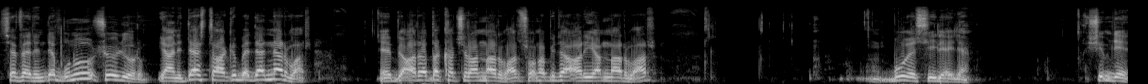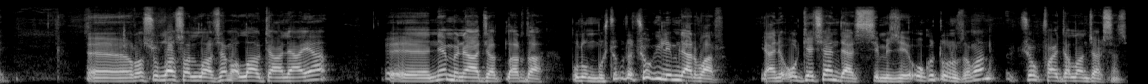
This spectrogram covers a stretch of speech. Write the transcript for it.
seferinde bunu söylüyorum. Yani ders takip edenler var. E, bir arada kaçıranlar var. Sonra bir de arayanlar var. Bu vesileyle. Şimdi e, Resulullah sallallahu aleyhi ve sellem Allahu Teala'ya e, ne münacatlarda bulunmuştu. Burada çok ilimler var. Yani o geçen dersimizi okuduğunuz zaman çok faydalanacaksınız.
